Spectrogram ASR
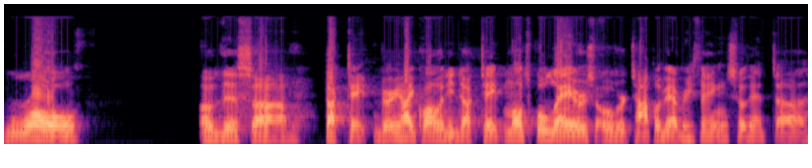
roll of this uh, duct tape, very high quality duct tape, multiple layers over top of everything so that uh,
